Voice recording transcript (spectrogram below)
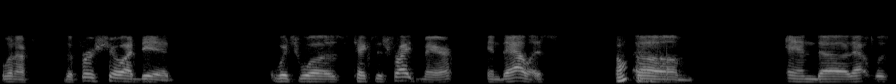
when I the first show I did, which was Texas Frightmare in Dallas, Okay. um, and uh, that was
